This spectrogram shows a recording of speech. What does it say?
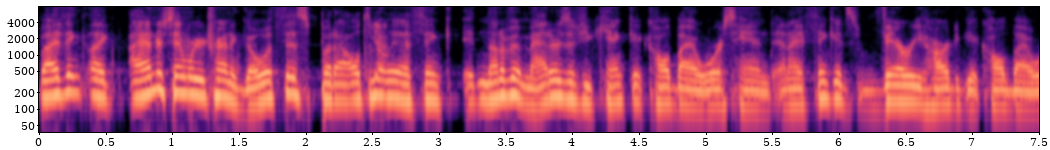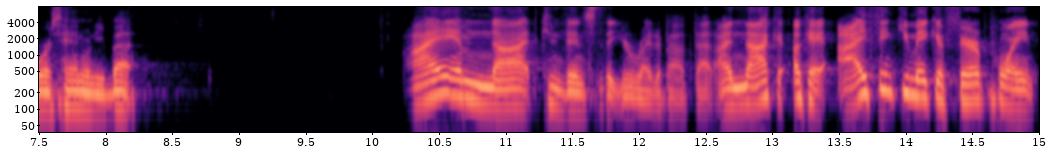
But I think, like, I understand where you're trying to go with this, but ultimately, I think it, none of it matters if you can't get called by a worse hand. And I think it's very hard to get called by a worse hand when you bet. I am not convinced that you're right about that. I'm not okay. I think you make a fair point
